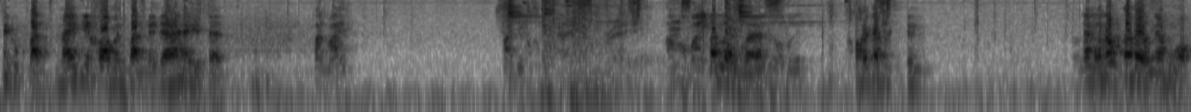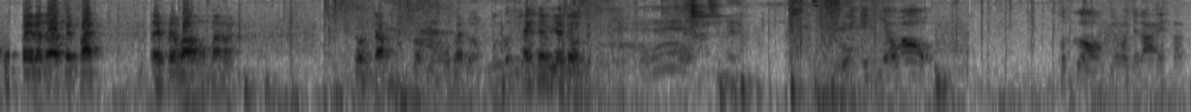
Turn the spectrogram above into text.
ให้กูปัดไม่ที่ข้อมันปัดไม่ได้แต่ปัดไหมปัดดิ I am ready. เอาเอาใหม่ตลกเลยพื้นหัวพื้นเขาจะเป็นแล้วมันก็ต้องกระโดดเนี่ยหัวกูไปแล้วก็ไปปัดได้ไปวางลงมามันโดดจับโดดมาโอแบบโดดมึงต้องอยู่ไอเทมจะโดด始めอุ้ยไอ้เหี้ยว่าวทดลองเดี๋ยวว่าจะได้ไอ้สัตว์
